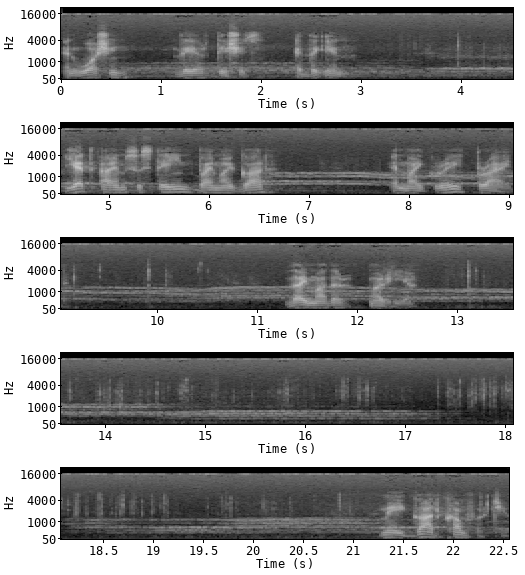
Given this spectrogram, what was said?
and washing their dishes at the inn. Yet I am sustained by my God and my great pride, thy mother Maria. May God comfort you.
